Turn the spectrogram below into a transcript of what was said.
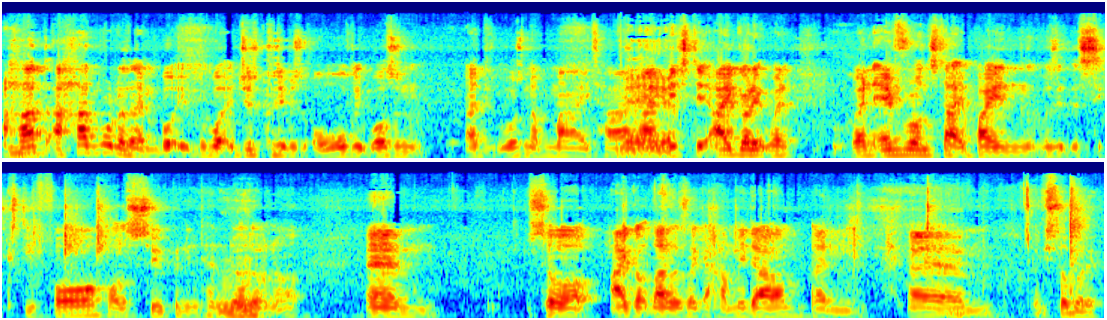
I had I had one of them, but it, just because it was old, it wasn't. I, it wasn't of my time. Yeah, I yeah. missed it. I got it when when everyone started buying. Was it the sixty four or the Super Nintendo? Mm-hmm. I don't know. Um, so I got that as like a hand me down, and um, you still got it.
